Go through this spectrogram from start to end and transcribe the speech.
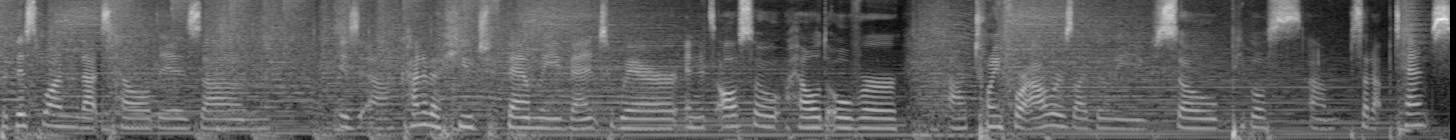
But this one that's held is um, is uh, kind of a huge family event where, and it's also held over uh, 24 hours, I believe. So people s- um, set up tents,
